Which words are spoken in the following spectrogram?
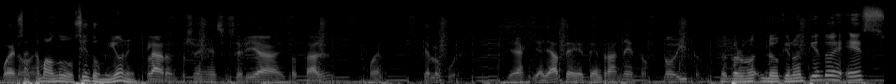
Bueno, o sea, estamos hablando de 200 millones. claro, entonces eso sería el total. Bueno, qué locura. Ya, ya, ya te, te entras neto, todito. Pero no- lo que no entiendo es, es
